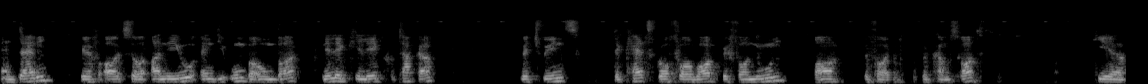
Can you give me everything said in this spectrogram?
and then we have also aniu and the umba umba nilekile kutaka, which means the cats go for a walk before noon or before it becomes hot. Here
